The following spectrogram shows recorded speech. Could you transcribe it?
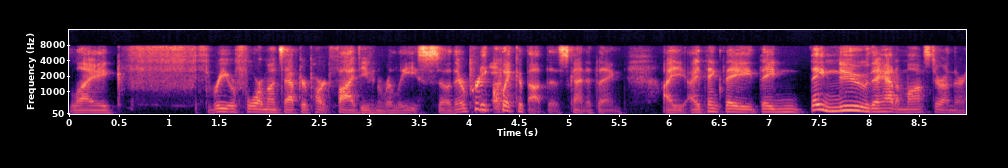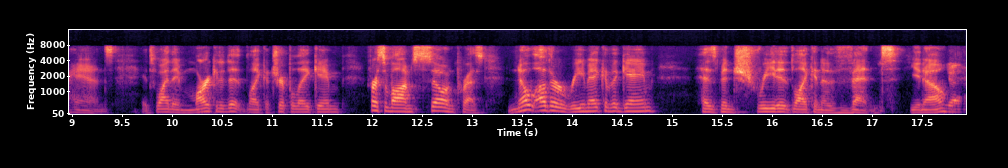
like three or four months after Part Five even released, so they're pretty Yeah. quick about this kind of thing. I I think they they they knew they had a monster on their hands. It's why they marketed it like a AAA game. First of all, I'm so impressed. No other remake of a game has been treated like an event. You know. Yeah.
